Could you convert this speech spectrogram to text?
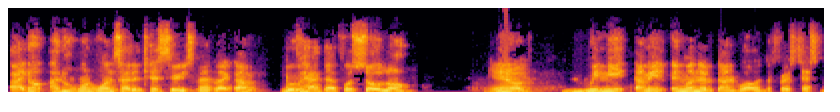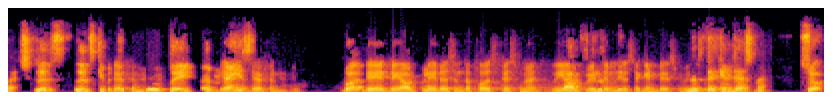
I don't. I don't want one-sided test series, man. Like, um, we've had that for so long. Yeah. You know, we need. I mean, England have done well in the first test match. Let's let's give it to them. They played yeah, yeah, definitely. but They they outplayed us in the first test match. We outplayed them in the second test match. in the second test match. So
